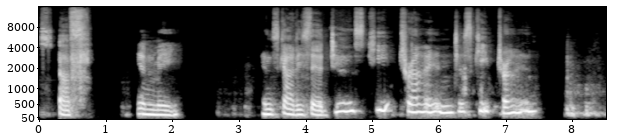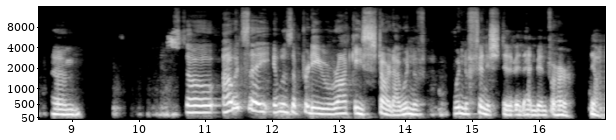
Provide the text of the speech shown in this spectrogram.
stuff in me. And Scotty said, just keep trying, just keep trying. Um, so I would say it was a pretty rocky start. I wouldn't have wouldn't have finished it if it hadn't been for her. Yeah.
